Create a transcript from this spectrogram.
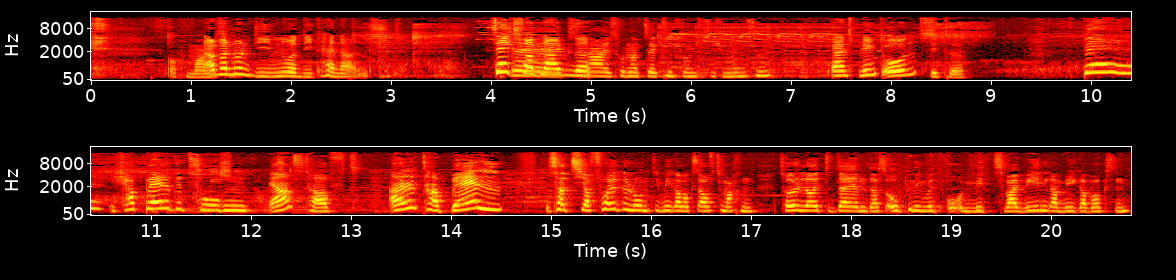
Och man. Aber nur die, nur die, keine Angst. Sechs, Sechs, verbleibende. Nice, 156 Münzen. Eins blinkt und. Bitte. Bäh. Ich hab Bell gezogen. Ernsthaft. Alter, Bell. Es hat sich ja voll gelohnt, die Megabox aufzumachen. Sorry, Leute, ähm, das Opening mit, oh, mit zwei weniger Megaboxen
